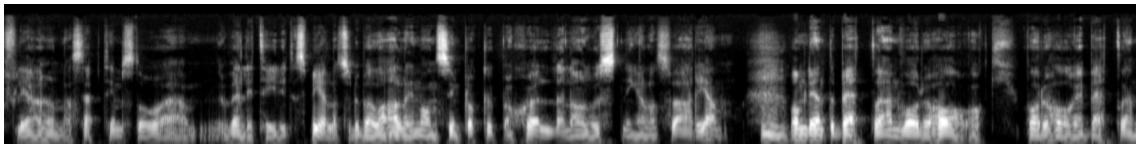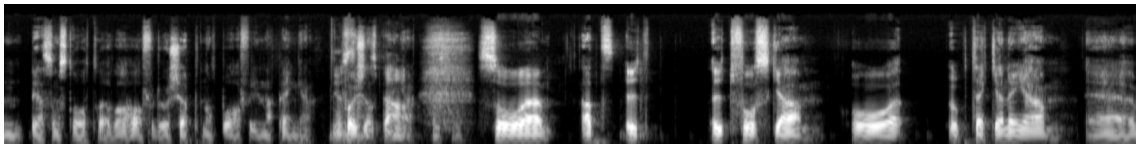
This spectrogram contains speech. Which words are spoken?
flera hundra septims då eh, väldigt tidigt i spelet så du behöver aldrig någonsin plocka upp en sköld eller en rustning eller ett svärd igen. Mm. Om det inte är bättre än vad du har och vad du har är bättre än det som stråtrövare har för du har köpt något bra för dina pengar. Just det. Potions pengar. Ja. Så eh, att ut, utforska och upptäcka nya eh,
